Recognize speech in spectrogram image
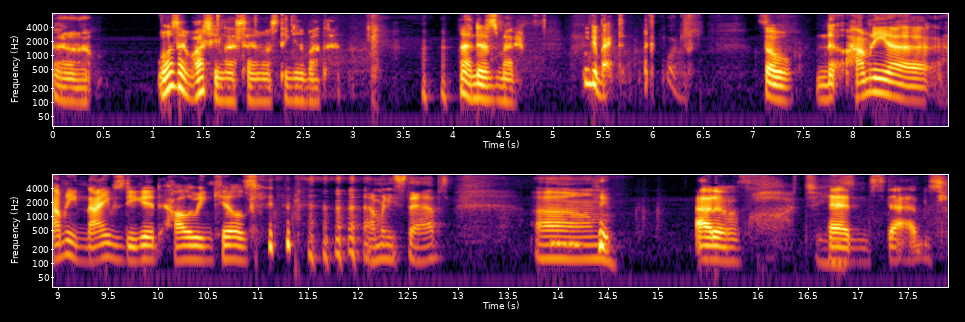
Uh, what was I watching last time? I was thinking about that. nah, it doesn't matter. We'll get back to. It. So, no, how many uh, how many knives do you get Halloween kills How many stabs? Um, out of oh, ten stabs?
